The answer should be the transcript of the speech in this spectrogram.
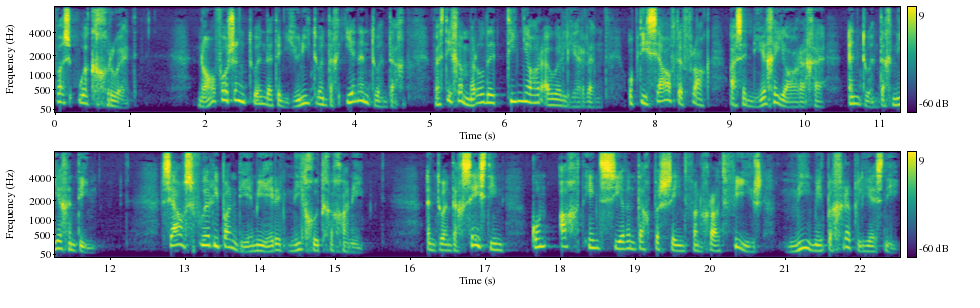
was ook groot. Navorsing toon dat in Junie 2021 was die gemiddelde 10 jaar oue leerling op dieselfde vlak as 'n 9-jarige in 2019. Selfs voor die pandemie het dit nie goed gegaan nie. In 2016 kon 78% van graad 4s nie met begrip lees nie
